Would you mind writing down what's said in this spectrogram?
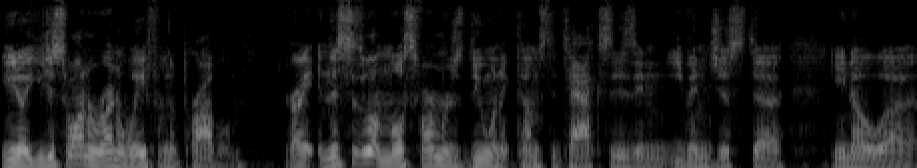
You know, you just want to run away from the problem right? And this is what most farmers do when it comes to taxes and even just, uh, you know, uh,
